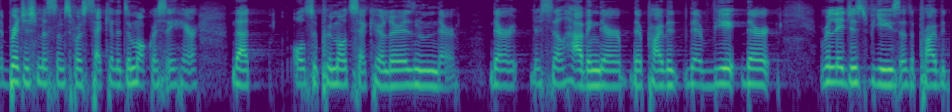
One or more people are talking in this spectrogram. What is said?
the British Muslims for Secular Democracy here that also promote secularism. They're they're they're still having their their private their view their religious views as a private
